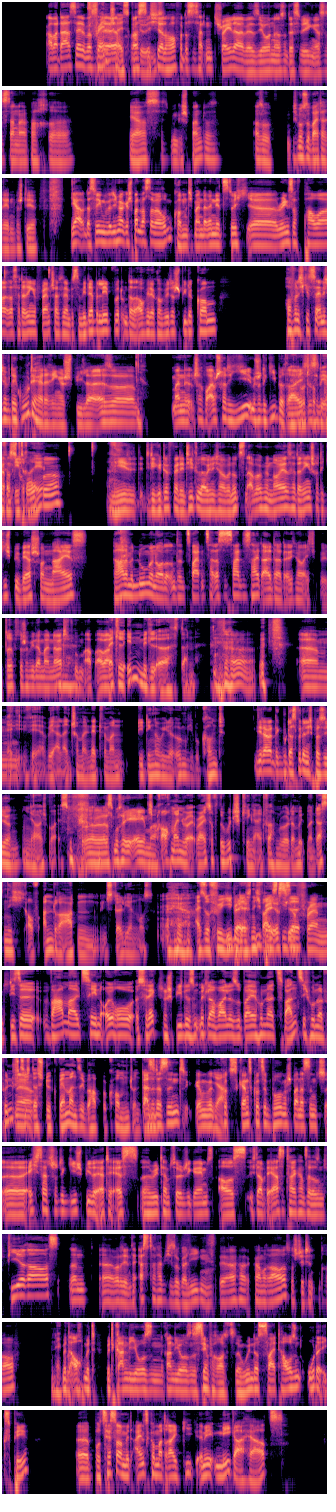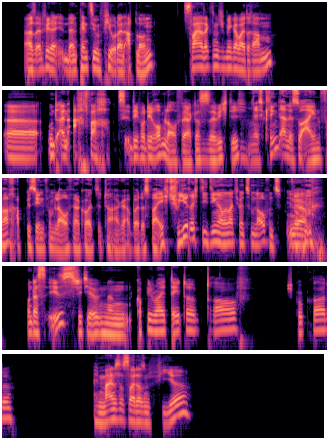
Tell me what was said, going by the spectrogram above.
Aber da ist ja was, äh, was ich ja hoffe, dass es halt eine Trailer-Version ist und deswegen ist es dann einfach, äh, ja, was, ich bin gespannt. Was, also, ich muss so weiterreden, verstehe. Ja, und deswegen bin ich mal gespannt, was dabei rumkommt. Ich meine, wenn jetzt durch äh, Rings of Power das Herr der Ringe-Franchise wieder ein bisschen wiederbelebt wird und dann auch wieder Computerspiele kommen, hoffentlich gibt es dann endlich mal wieder gute Herr der Ringe-Spiele. Also, meine, vor allem Strategie im Strategiebereich, Ja, das ist eine BFM E3. Nee, die, die dürfen ja den Titel, glaube ich, nicht mal benutzen, aber irgendein neues Herr der Ringe-Strategiespiel wäre schon nice. Gerade mit Numenor und dem zweiten Zeit, das ist das zweite Zeitalter, ich, mal- ich drifte schon wieder mein Nerdtum ab, aber. Battle in Middle-earth dann. ähm, Wäre wär allein schon mal nett, wenn man die Dinger wieder irgendwie bekommt. Ja, gut, das wird ja nicht passieren. Ja, ich weiß. Äh, Das muss ja EA Ich machen. brauche meinen Ri- Rise of the Witch King einfach nur, damit man das nicht auf andere Arten installieren muss. Ja. Also für jeden, der es nicht eBay weiß, diese, diese war mal 10 Euro Selection-Spiele sind mittlerweile so bei 120, 150 Ja. das Stück, wenn man sie überhaupt bekommt. Und dann, Also das sind, Ja. kurz, ganz kurz im Bogen spannen, das sind äh, Echtzeitstrategiespiele, RTS, äh, Real-Time Strategy Games aus, ich glaube, der erste Teil kam 2004 raus, dann, äh, warte, den ersten Teil habe ich hier sogar liegen. Der kam raus, was steht hinten drauf? Gut. Mit auch mit, mit grandiosen, grandiosen Systemvoraussetzungen. Windows 2000 oder XP. Äh, Prozessor mit 1,3 Gig- äh, Me- Megahertz. Also entweder ein Pentium 4 oder ein Athlon. 256 Megabyte RAM. Äh, und ein achtfach DVD-ROM-Laufwerk. Das ist sehr wichtig. Ja, Es klingt alles so einfach, abgesehen vom Laufwerk heutzutage, aber das war echt schwierig, die Dinger manchmal zum Laufen zu bekommen. Ja. Und das ist, steht hier irgendein Copyright-Data drauf? Ich guck gerade. Ich meine, es ist 2004.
